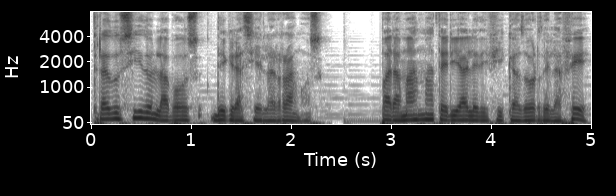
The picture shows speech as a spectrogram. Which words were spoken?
traducido en la voz de Graciela Ramos. Para más material edificador de la fe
